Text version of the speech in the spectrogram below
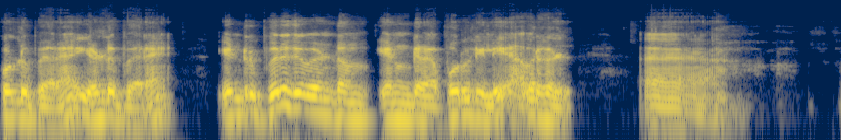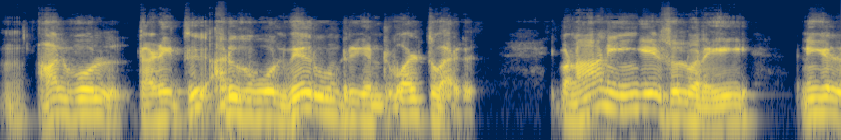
கொள்ளு பேரன் எள்ளு பேரன் என்று பெருக வேண்டும் என்கிற பொருளிலே அவர்கள் ஆள்போல் தழைத்து அருகுபோல் வேறு ஒன்று என்று வாழ்த்துவார்கள். இப்ப நான் இங்கே சொல்வதை நீங்கள்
